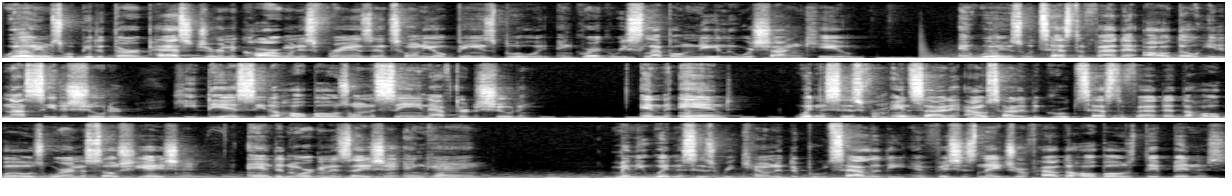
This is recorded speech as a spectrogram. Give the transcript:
Williams would be the third passenger in the car when his friends Antonio Beans Blewett and Gregory Slap O'Neely were shot and killed and Williams would testify that although he did not see the shooter, he did see the hobos on the scene after the shooting. In the end, witnesses from inside and outside of the group testified that the hobos were an association and an organization and gang. Many witnesses recounted the brutality and vicious nature of how the hobos did business.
